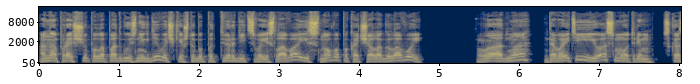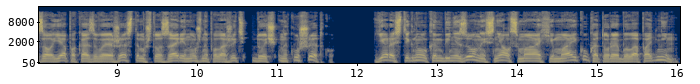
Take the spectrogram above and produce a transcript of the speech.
Она прощупала подгузник девочки, чтобы подтвердить свои слова, и снова покачала головой. «Ладно, давайте ее осмотрим», – сказал я, показывая жестом, что Заре нужно положить дочь на кушетку. Я расстегнул комбинезон и снял с Маахи майку, которая была под ним.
